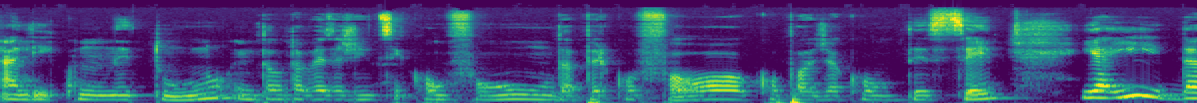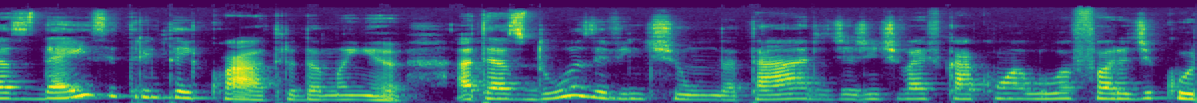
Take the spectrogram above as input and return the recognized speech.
ali com Netuno, então talvez a gente se confunda, perca o foco, pode acontecer. E aí, das 10h34 da manhã até as 2h21 da tarde, a gente vai ficar com a lua fora de curso.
